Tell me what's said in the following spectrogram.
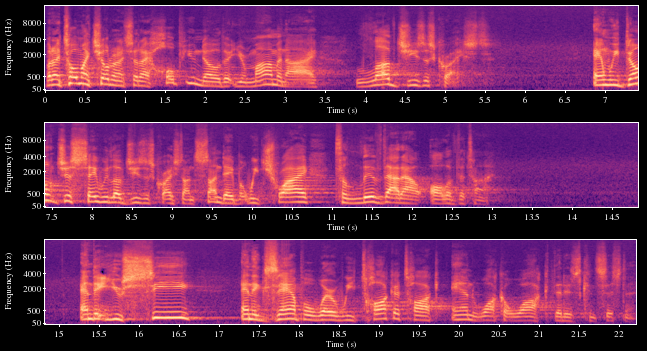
But I told my children I said I hope you know that your mom and I love Jesus Christ. And we don't just say we love Jesus Christ on Sunday, but we try to live that out all of the time. And that you see an example where we talk a talk and walk a walk that is consistent.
